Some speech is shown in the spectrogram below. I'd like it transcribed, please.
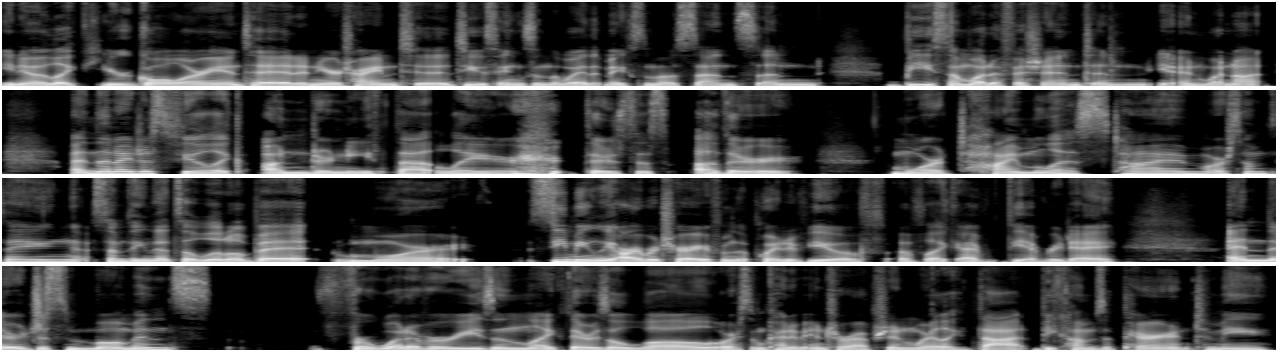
You know, like you're goal oriented and you're trying to do things in the way that makes the most sense and be somewhat efficient and and whatnot. And then I just feel like underneath that layer, there's this other more timeless time or something, something that's a little bit more seemingly arbitrary from the point of view of of like the everyday. And there are just moments for whatever reason, like there's a lull or some kind of interruption where like that becomes apparent to me,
